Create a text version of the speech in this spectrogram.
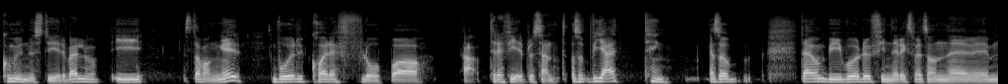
kommunestyret vel i Stavanger, hvor KrF lå på ja, 3-4 altså, jeg tenk, altså, Det er jo en by hvor du finner liksom et sånn eh,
